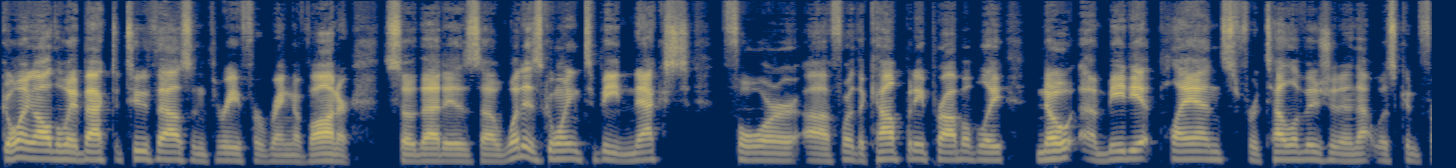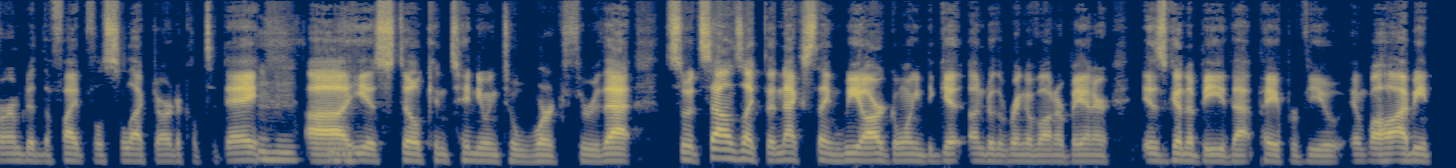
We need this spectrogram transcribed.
going all the way back to 2003 for Ring of Honor. So that is uh, what is going to be next for uh, for the company. Probably no immediate plans for television, and that was confirmed in the Fightful Select article today. Mhm, Uh, mhm. He is still continuing to work through that. So it sounds like the next thing we are going to get under the Ring of Honor banner is going to be that pay per view. And well, I mean,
